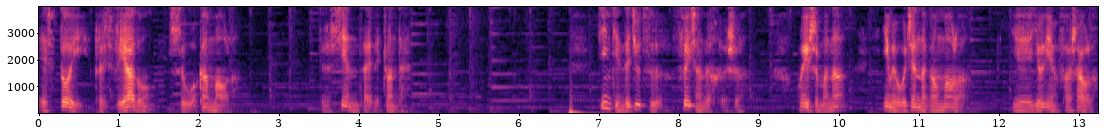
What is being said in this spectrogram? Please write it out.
Estoy resfriado 是我感冒了，这是现在的状态。今天的句子非常的合适，为什么呢？因为我真的感冒了，也有点发烧了。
